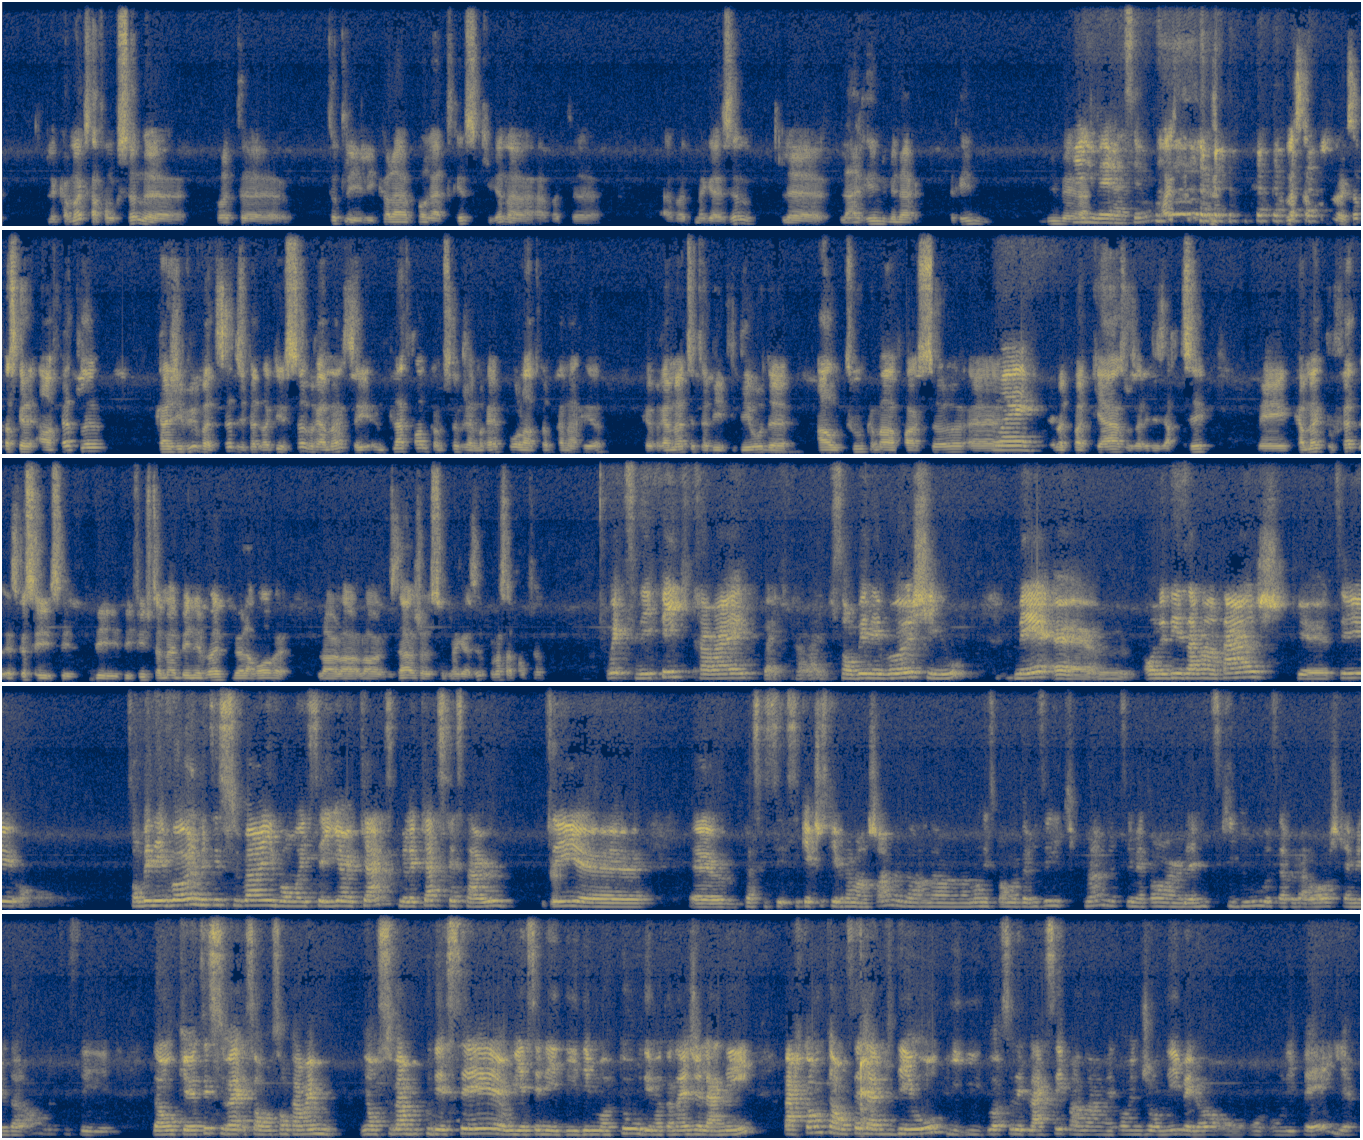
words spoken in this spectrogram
comment ça fonctionne, euh, votre, euh, toutes les, collaboratrices qui viennent à, votre, euh, à votre magazine, le, la rémunération. Rémunération. Ouais, ça fonctionne avec ça? Parce que, en fait, là, quand j'ai vu votre site, j'ai fait, OK, ça vraiment, c'est une plateforme comme ça que j'aimerais pour l'entrepreneuriat. Que vraiment, tu as des vidéos de how-to, comment faire ça, euh, ouais. votre podcast, vous avez des articles. Mais comment que vous faites? Est-ce que c'est des, des filles justement bénévoles qui veulent avoir leur, leur, leur visage euh, sur le magazine? Comment ça fonctionne? Oui, c'est des filles qui travaillent, ben, qui travaillent, qui sont bénévoles chez nous. Mais euh, on a des avantages que, tu sais, sont bénévoles, mais souvent, ils vont essayer un casque, mais le casque reste à eux. Euh, euh, parce que c'est quelque chose qui est vraiment cher là, dans, dans, dans, des sports motorisés, l'équipement. Mettons un habit de skidoo, ça peut valoir jusqu'à 1000 Donc, euh, tu sais, souvent, ils sont, sont, quand même, ils ont souvent beaucoup d'essais où ils essaient des, des, des motos ou des motoneiges de l'année. Par contre, quand on fait de la vidéo, puis ils doivent se déplacer pendant, mettons, une journée, ben là, on, on, on les paye.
